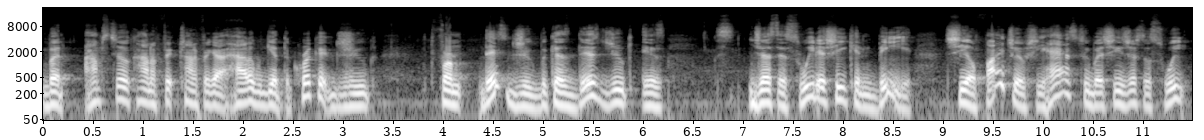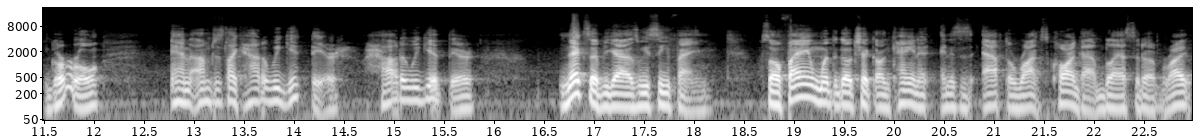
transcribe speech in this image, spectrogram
But I'm still kind of fi- trying to figure out how do we get the crooked Juke from this Juke because this Juke is just as sweet as she can be. She'll fight you if she has to, but she's just a sweet girl. And I'm just like, how do we get there? How do we get there? Next up, you guys, we see Fame. So Fame went to go check on Kanan, and this is after Rock's car got blasted up, right?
